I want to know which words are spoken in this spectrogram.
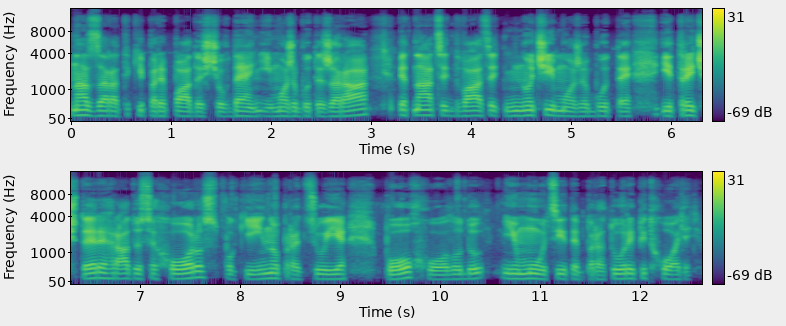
У нас зараз такі перепади, що в день і може бути жара 15-20, вночі може бути і 3-4 градуси. Хорус спокійно працює по холоду. Йому ці температури підходять.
